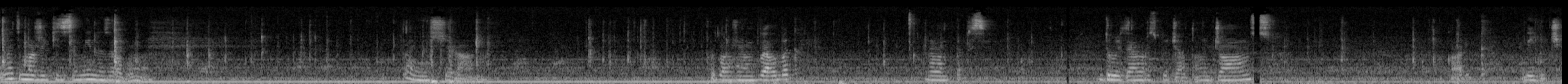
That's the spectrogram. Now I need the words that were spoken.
давайте може якісь заміни зробимо. Та ні, ще рано. Продовжуємо Велбек. На вамперсі. Другий тайм розпочато. Джонс. Карік. Відіч.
